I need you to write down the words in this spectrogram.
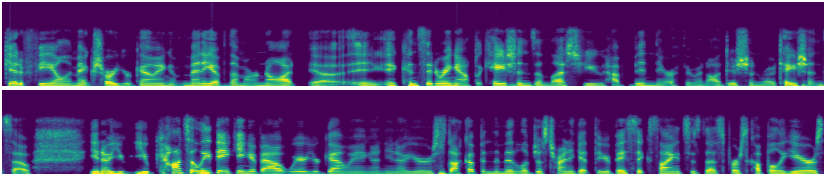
get a feel and make sure you're going. Many of them are not uh, considering applications unless you have been there through an audition rotation. So you know you you constantly thinking thinking about where you're going and you know you're stuck up in the middle of just trying to get through your basic sciences those first couple of years.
